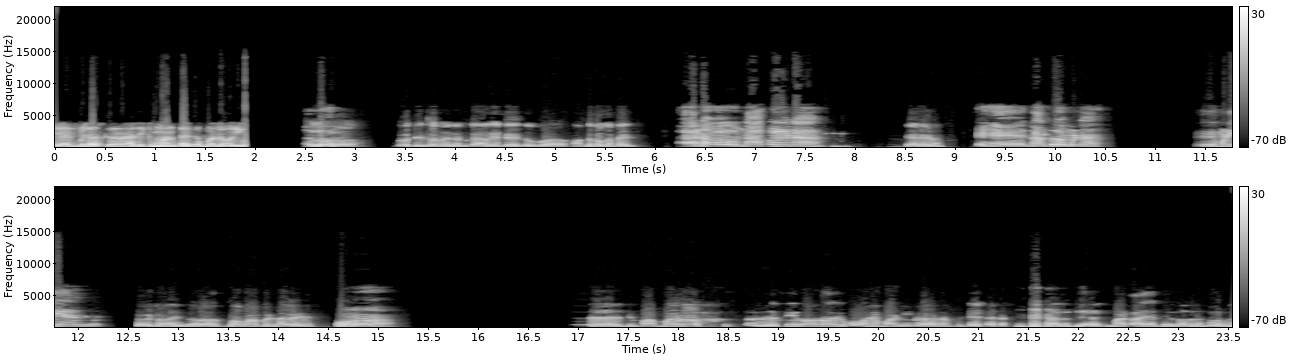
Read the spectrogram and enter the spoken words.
ಏಟ್ ಬಿದ್ದ ಅದಕ್ಕೆ ಮಂತಕ್ಕೆ ಬರ್ಲಿ ಹಲೋ? ಪ್ರೋಟೀನ್ ಸ್ವಾಮಿ ಒಂದು ಕಾಲ್ ಗಂಟೆ ಇದು ಮಕ್ಕಳ ಹೋಗಂತ ಅಣ್ಣ ನಾ ಕೋಣ ಯಾರು ಹೇಳು? ಏ ನಾನ್ ಸೋಮಣ್ಣ ಮಣಿಯ. ಇದು ಬೆಳ್ಳಾವಿ ನಿಮ್ಮ ಅಮ್ಮರು ತೀರೋದಾಗ ಫೋನೇ ಮಾಡಿಲ್ರ ನಮ್ಗೆ? ರಾಯರ್ ತೀರೋದ್ರ ಫೋನ್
